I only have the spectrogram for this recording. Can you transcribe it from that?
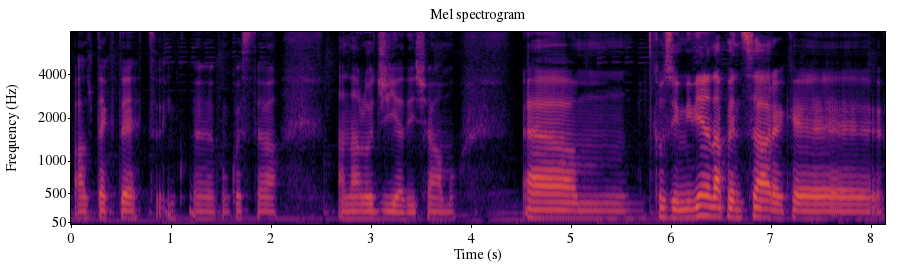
al tech debt in- eh, con questa analogia, diciamo. Ehm, così mi viene da pensare che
